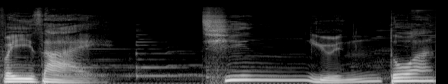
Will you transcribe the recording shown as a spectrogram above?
飞在青云端。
